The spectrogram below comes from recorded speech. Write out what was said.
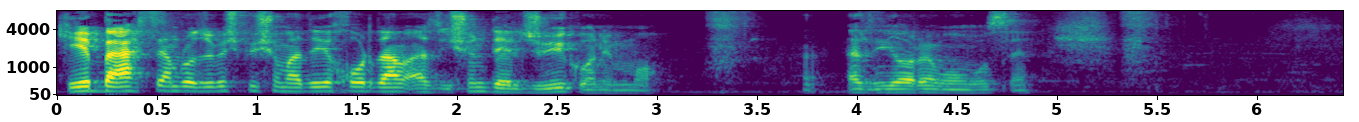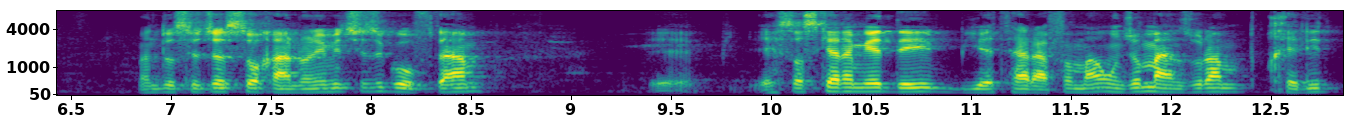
که یه بحثی هم راجبش پیش اومده یه خوردم از ایشون دلجویی کنیم ما. از یار امام حسین. من دو سه جا سخنرانی به چیزی گفتم. احساس کردم یه دی یه طرفه. من اونجا منظورم خیلی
